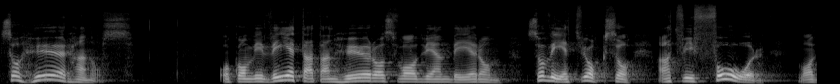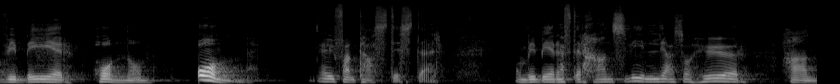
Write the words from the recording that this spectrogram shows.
så hör han oss. Och om vi vet att han hör oss vad vi än ber om så vet vi också att vi får vad vi ber honom om. Det är ju fantastiskt där. Om vi ber efter hans vilja så hör han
